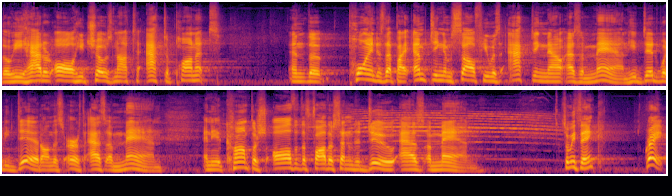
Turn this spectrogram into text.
Though he had it all, he chose not to act upon it. And the point is that by emptying himself, he was acting now as a man. He did what he did on this earth as a man, and he accomplished all that the Father sent him to do as a man. So we think, great,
